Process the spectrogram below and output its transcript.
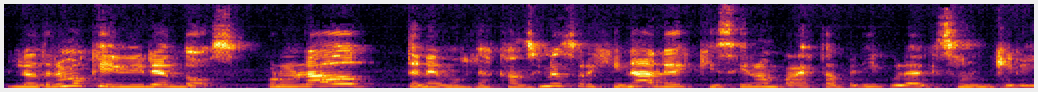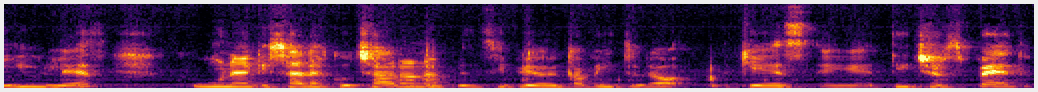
Lo tenemos que dividir en dos. Por un lado, tenemos las canciones originales que hicieron para esta película, que son increíbles. Una que ya la escucharon al principio del capítulo, que es eh, Teacher's Pet,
